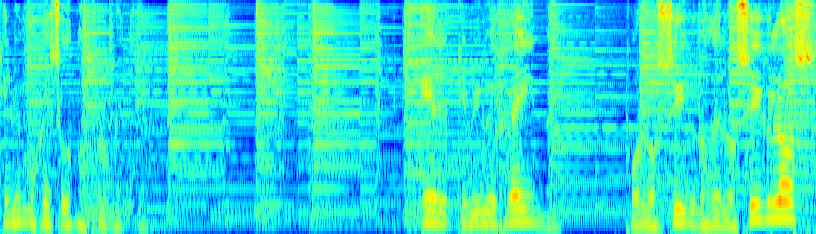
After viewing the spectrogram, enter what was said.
que el mismo Jesús nos prometió. Él que vive y reina por los siglos de los siglos.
